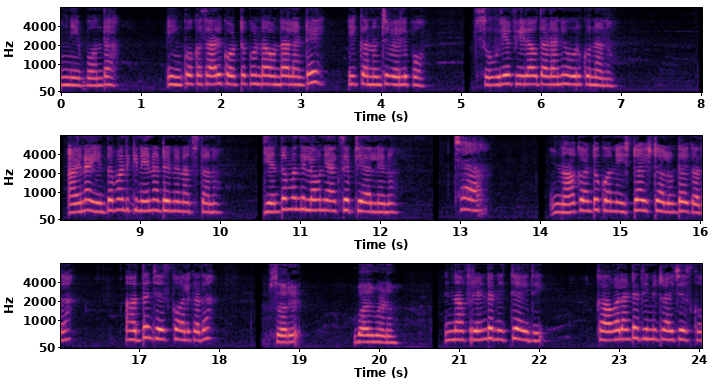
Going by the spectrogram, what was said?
నీ బొంద. ఇంకొకసారి కొట్టకుండా ఉండాలంటే ఇక్కడ నుంచి వెళ్ళిపో. సూర్య ఫీల్ అవుతాడని ఊరుకున్నాను. అయినా ఎంతమందికి నేనంటేనే నచ్చుతాను. ఎంతమంది లవ్ని యాక్సెప్ట్ చేయాలి నేను? చా నాకంటూ కొన్ని ఇష్ట ఇష్టాలు ఉంటాయి కదా. అర్థం చేసుకోవాలి కదా? సరే. బాయ్ మేడం నా ఫ్రెండ్ నిత్య ఇది. కావాలంటే దీన్ని ట్రై చేసుకో.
